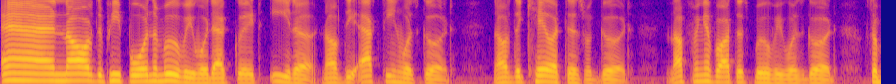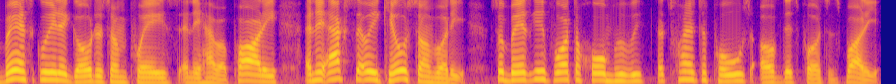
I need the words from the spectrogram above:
And none of the people in the movie were that great either. None of the acting was good. None of the characters were good. Nothing about this movie was good. So basically, they go to some place and they have a party and they accidentally kill somebody. So basically, throughout the whole movie, they're trying to dispose of this person's body.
